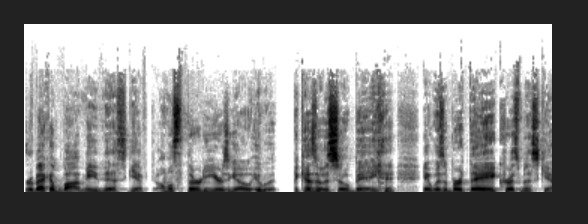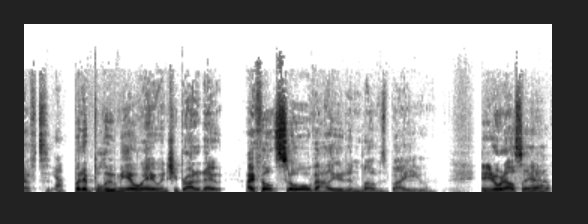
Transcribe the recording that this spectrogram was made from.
Rebecca bought me this gift almost 30 years ago. It wa- because it was so big. It was a birthday Christmas gift, Yeah. but it blew me away when she brought it out. I felt so valued and loved by you. Mm-hmm. And you know what else I have?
